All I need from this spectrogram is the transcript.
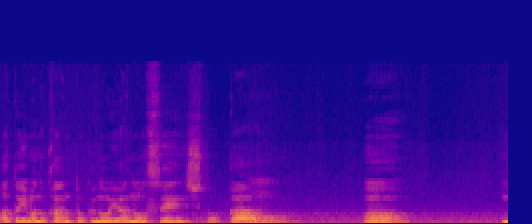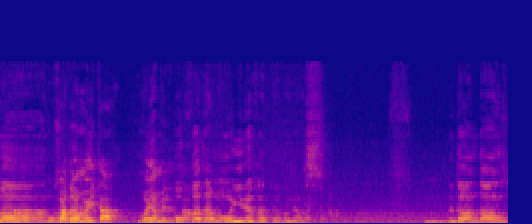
あと今の監督の矢野選手とか、うん。まあ岡田もいた？もうやめてた？岡田もういなかったと思いますかでだんだん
